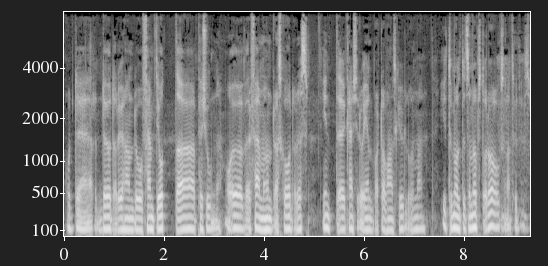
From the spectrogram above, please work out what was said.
och där dödade han då 58 personer och över 500 skadades. Inte kanske då enbart av hans kulor men i tumultet som uppstår då också naturligtvis.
